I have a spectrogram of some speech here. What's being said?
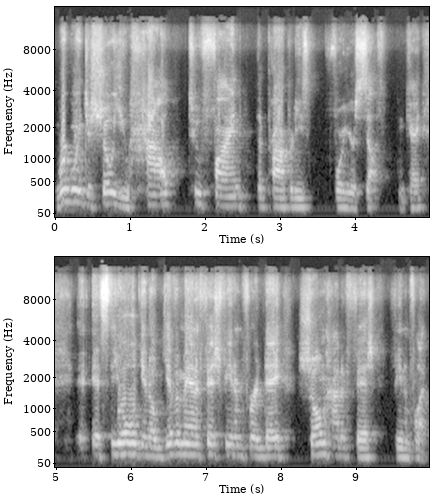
We're going to show you how to find the properties for yourself. Okay, it's the old, you know, give a man a fish, feed him for a day, show him how to fish, for.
